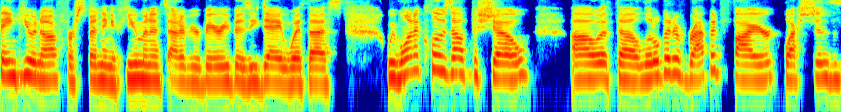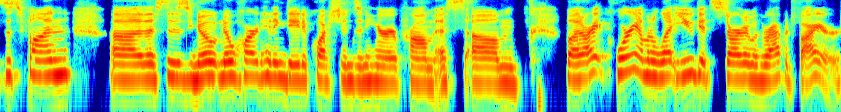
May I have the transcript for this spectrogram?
thank you enough for spending a few minutes out of your very busy day with us. We want to close out the show uh, with a little bit of rapid fire questions. This is fun. Uh, this is you know no hard hitting data questions in here, I promise. Um, but all right, Corey, I'm going to let you get started with rapid fire.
